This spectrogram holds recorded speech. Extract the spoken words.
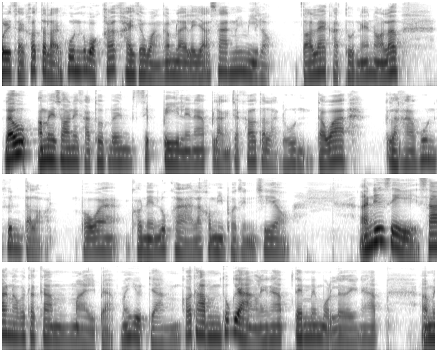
บริษัทเข้าตลาดหุ้นเขาบอกถ้าใครจะหวังกำไรระยะสั้นไม่มีหรอก ตอนแรกขาดทุนแน่นอนแล้ว แล้วอเมซอนในขาดทุนเป็น 10 ปีเลยนะหลังจากเข้าตลาดหุ้น แต่ว่าราคาหุ้นขึ้นตลอด เพราะว่าเขาเน้นลูกค้าแล้วเขามี potential อันที่ 4 สร้างนวัตกรรมใหม่แบบไม่หยุดยัง้งเขาทำทุกอย่างเลยนะครับ เต็มไปหมดเลยนะครับอเม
